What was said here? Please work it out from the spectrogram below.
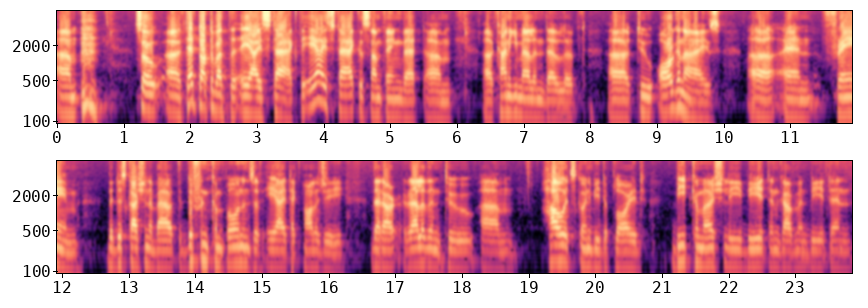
Um, so uh, Ted talked about the AI stack. The AI stack is something that um, uh, Carnegie Mellon developed uh, to organize uh, and frame the discussion about the different components of AI technology that are relevant to um, how it's going to be deployed be it commercially, be it in government, be it in,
